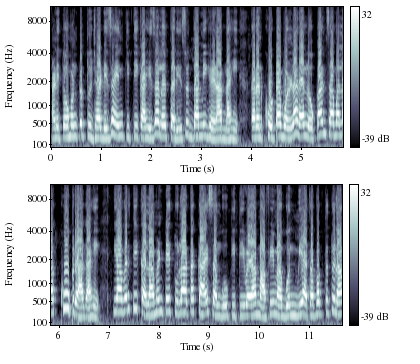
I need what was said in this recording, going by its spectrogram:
आणि तो म्हणतो तुझ्या डिझाईन किती काही झालं तरी सुद्धा मी घेणार नाही. कारण खोटं बोलणाऱ्या लोकांचा मला खूप राग आहे. यावरती कला म्हणते तुला आता काय सांगू? किती वेळा माफी मागून मी आता फक्त तुला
